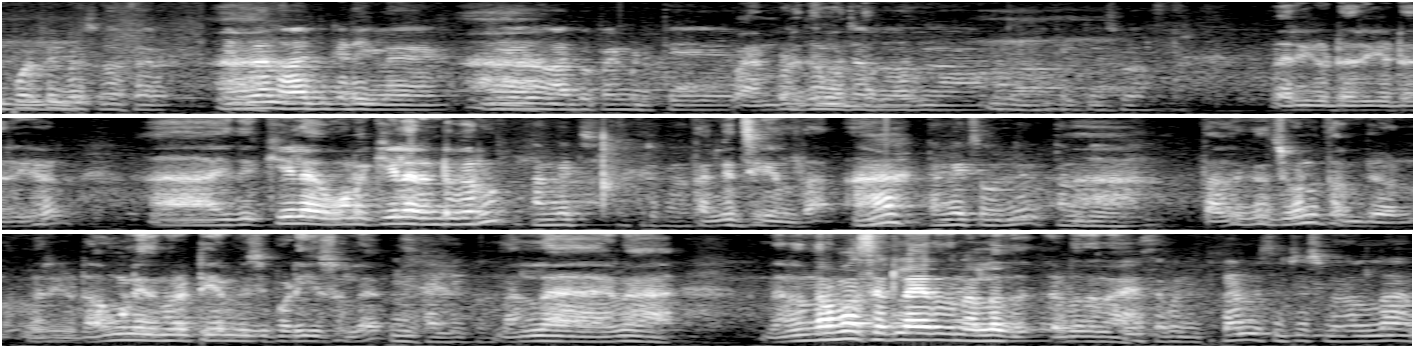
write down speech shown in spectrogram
இப்போ ஃபீல் பண்ணி சொன்னார் சார். அந்த வாய்ப்பு கிடைக்கல. நீங்கள் வாய்ப்பை பயன்படுத்தி பயன்படுத்தி வரணும் ஃபீல் பண்ணி சொல்லுவார் sir. Very good very good very good இது கீழே உனக்கு கீழே ரெண்டு பேரும்? தங்கச்சி தங்கச்சிகள் தான்? தங்கச்சி ஒன்று தம்பி. தங்கச்சி ஒன்று தம்பி ஒன்று வெரி குட் அவங்களும் இது மாதிரி டிஎன்பிசி படிக்க சொல்ல. நல்ல ஏன்னா நிரந்தரமாக செட்டில் ஆகிறது நல்லது அப்படிதானே சார் கொஞ்சம் ஃபேமிலி சுச்சுவேஷன் அதெல்லாம்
